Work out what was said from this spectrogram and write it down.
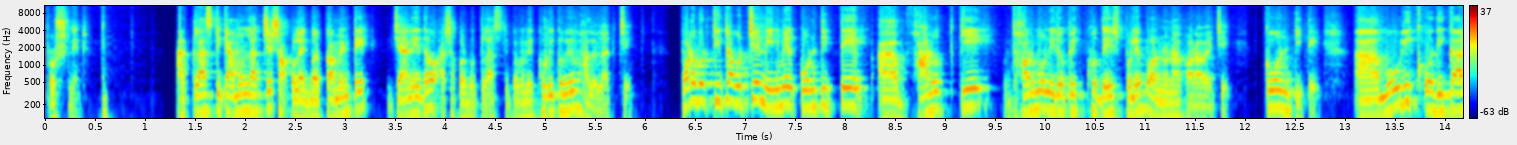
প্রশ্নের। আর ক্লাসটি কেমন লাগছে সকলে একবার কমেন্টে জানিয়ে দাও। আশা করব ক্লাসটি তোমাদের খুবই খুবই ভালো লাগছে। পরবর্তীটা হচ্ছে নিম্নের কোনটিতে ভারতকে ধর্মনিরপেক্ষ দেশ বলে বর্ণনা করা হয়েছে? কোনটিতে? মৌলিক অধিকার,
